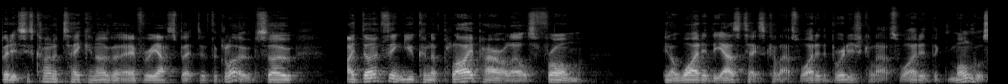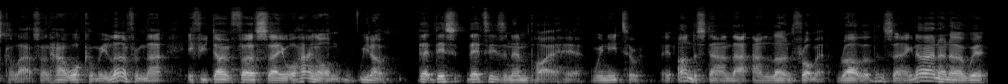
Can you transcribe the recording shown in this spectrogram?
but it's, kind of taken over every aspect of the globe. So I don't think you can apply parallels from you know, why did the Aztecs collapse? Why did the British collapse? Why did the Mongols collapse? And how what can we learn from that? If you don't first say, well, hang on, you know, that this this is an empire here. We need to understand that and learn from it, rather than saying, no, no, no, we're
